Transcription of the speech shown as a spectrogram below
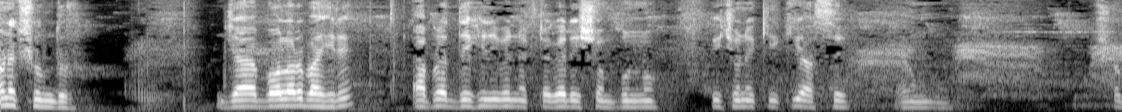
অনেক সুন্দর। যা বলার বাইরে আপনারা দেখে নেবেন একটা গাড়ির সম্পূর্ণ পিছনে কি কি আছে এবং সব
